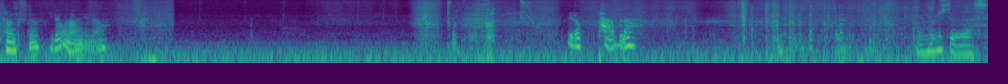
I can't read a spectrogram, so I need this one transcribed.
tungsten. One on you know. Little Pablo. We'll just do this.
